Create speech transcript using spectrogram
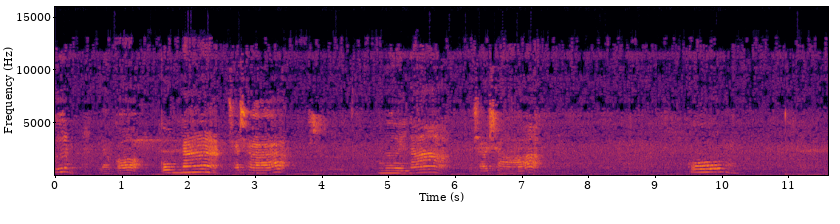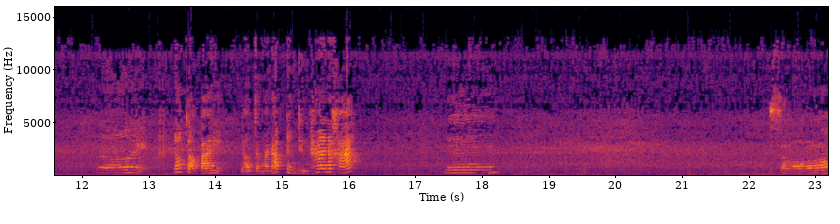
ขึ้น แล้วก็ก้มหน้า ช้าๆ เงยหน้า ช้าๆ ก้ม เงย รอบต่อไปเราจะมานับหนึ่งถึงห้านะคะหนึ่งสอง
